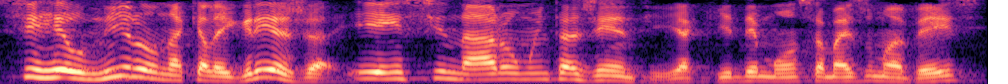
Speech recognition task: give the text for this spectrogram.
se reuniram naquela igreja e ensinaram muita gente. E aqui demonstra mais uma vez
